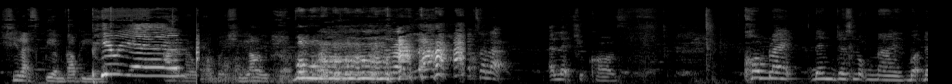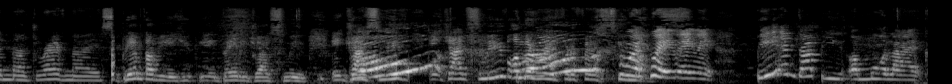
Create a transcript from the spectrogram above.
She likes BMW. I Period. know, but she loves. so like electric cars. Come like them just look nice, but them not drive nice. BMWs, you it barely drives smooth. It drives Bro? smooth. It drives smooth on the road for the first two Wait, months. wait, wait, wait. BMWs are more like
